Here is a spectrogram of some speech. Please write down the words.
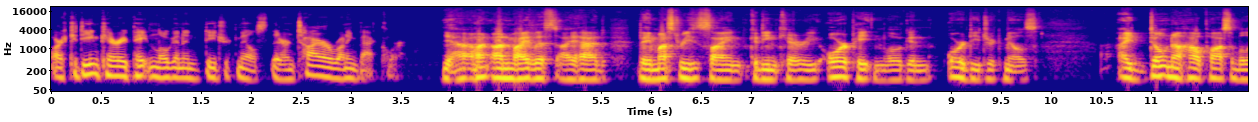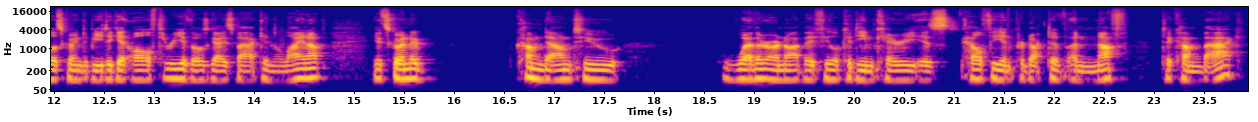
are Kadeem Carey, Peyton Logan, and Dedrick Mills, their entire running back core. Yeah, on, on my list, I had they must resign Kadeem Carey or Peyton Logan or Dedrick Mills. I don't know how possible it's going to be to get all three of those guys back in the lineup. It's going to come down to whether or not they feel Kadeem Carey is healthy and productive enough to come back,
